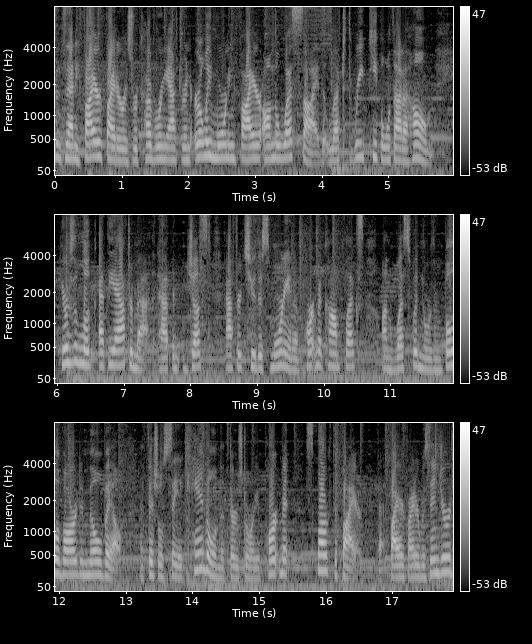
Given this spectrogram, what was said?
Cincinnati firefighter is recovering after an early morning fire on the west side that left three people without a home. Here's a look at the aftermath. It happened just after 2 this morning in an apartment complex on Westwood Northern Boulevard in Millvale. Officials say a candle in the third story apartment sparked the fire. That firefighter was injured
